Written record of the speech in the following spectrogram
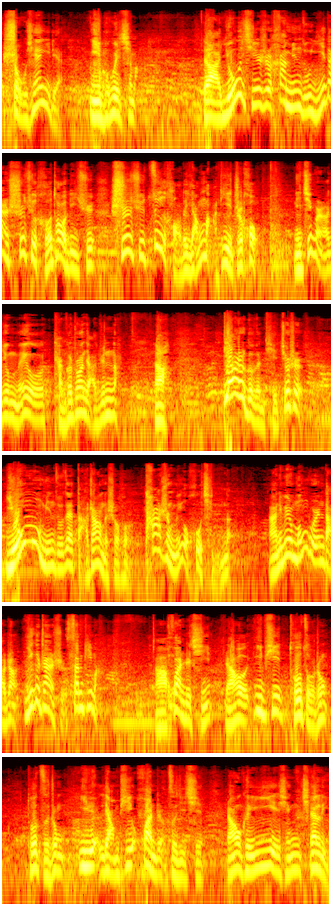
首先一点，你不会骑马。对吧？尤其是汉民族一旦失去河套地区，失去最好的养马地之后，你基本上就没有坦克装甲军呐，啊。啊第二个问题就是，游牧民族在打仗的时候，他是没有后勤的，啊。你比如蒙古人打仗，一个战士三匹马，啊，换着骑，然后一匹驮左重，驮子重，一两匹换着自己骑，然后可以夜行千里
